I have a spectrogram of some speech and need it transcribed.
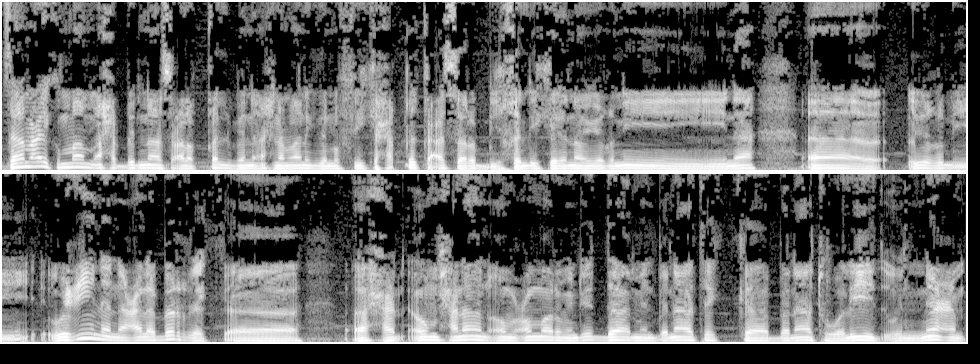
السلام عليكم. مام أحب الناس على قلبنا. إحنا ما نقدر نوفيك حقك عسى ربي يخليك لنا ويغنينا آه يغني ويعيننا على برك. آه أم حنان أم عمر من جدة من بناتك بنات وليد والنعم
